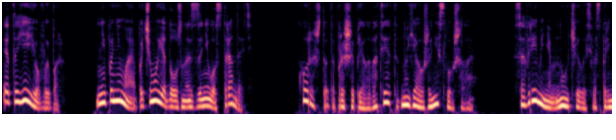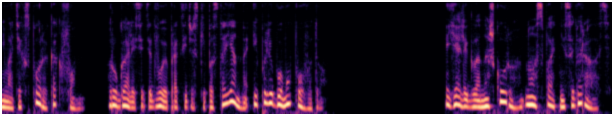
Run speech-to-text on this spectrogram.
Это ее выбор. Не понимаю, почему я должен из-за него страдать?» Кора что-то прошипела в ответ, но я уже не слушала. Со временем научилась воспринимать их споры как фон. Ругались эти двое практически постоянно и по любому поводу. Я легла на шкуру, но спать не собиралась.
